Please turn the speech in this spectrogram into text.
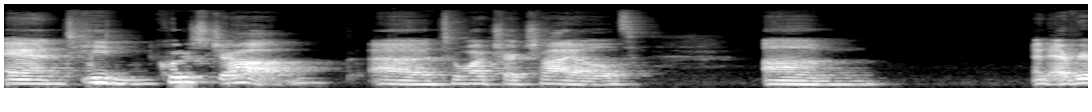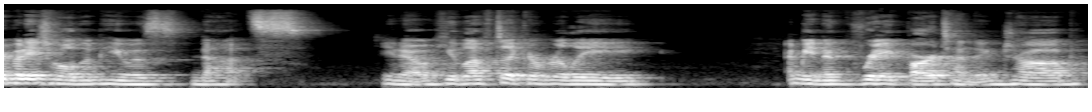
And he mm-hmm. quit his job uh, to watch our child. Um, and everybody told him he was nuts. You know, he left like a really, I mean, a great bartending job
